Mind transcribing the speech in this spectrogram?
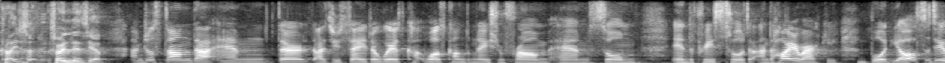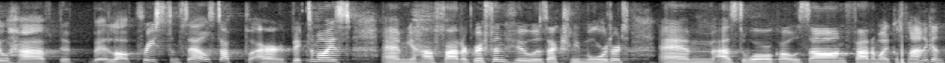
Can I just, sorry, Liz, yeah. And just on that, um, there, as you say, there was, was condemnation from um, some in the priesthood and the hierarchy, but you also do have the, a lot of priests themselves that are victimised. Um, you have Father Griffin, who was actually murdered um, as the war goes on, Father Michael Flanagan.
